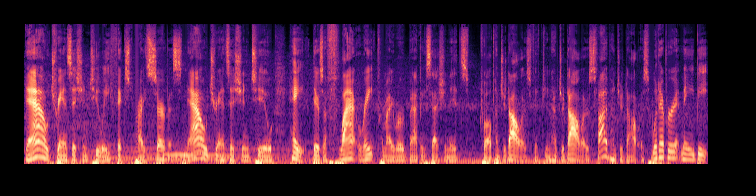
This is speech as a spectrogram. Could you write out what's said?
Now transition to a fixed price service. Now transition to, hey, there's a flat rate for my road mapping session. It's $1,200, $1,500, $500, whatever it may be.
